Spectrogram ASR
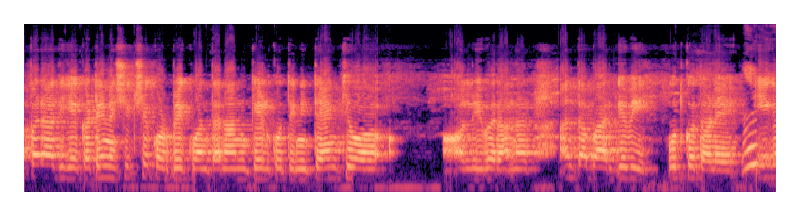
ಅಪರಾಧಿಗೆ ಕಠಿಣ ಶಿಕ್ಷೆ ಕೊಡ್ಬೇಕು ಅಂತ ನಾನು ಕೇಳ್ಕೊತೀನಿ. ಥ್ಯಾಂಕ್ ಯು ಆಲ್ ಯುವರ್ ಅಂತ ಭಾರ್ಗವಿ ಕೂತ್ಕೋತಾಳೆ. ಈಗ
